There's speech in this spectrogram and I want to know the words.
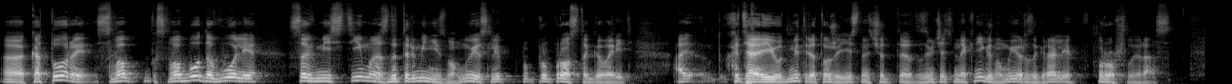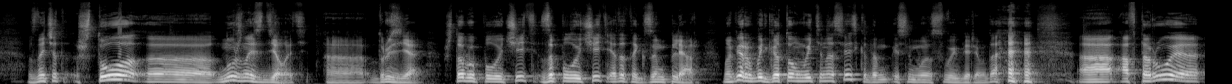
э, которой свобода воли совместима с детерминизмом. Ну, если просто говорить. А, хотя и у Дмитрия тоже есть значит, замечательная книга, но мы ее разыграли в прошлый раз. Значит, что э, нужно сделать, э, друзья, чтобы получить, заполучить этот экземпляр? Ну, во-первых, быть готовым выйти на связь, когда, если мы вас выберем, да? а, а второе,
